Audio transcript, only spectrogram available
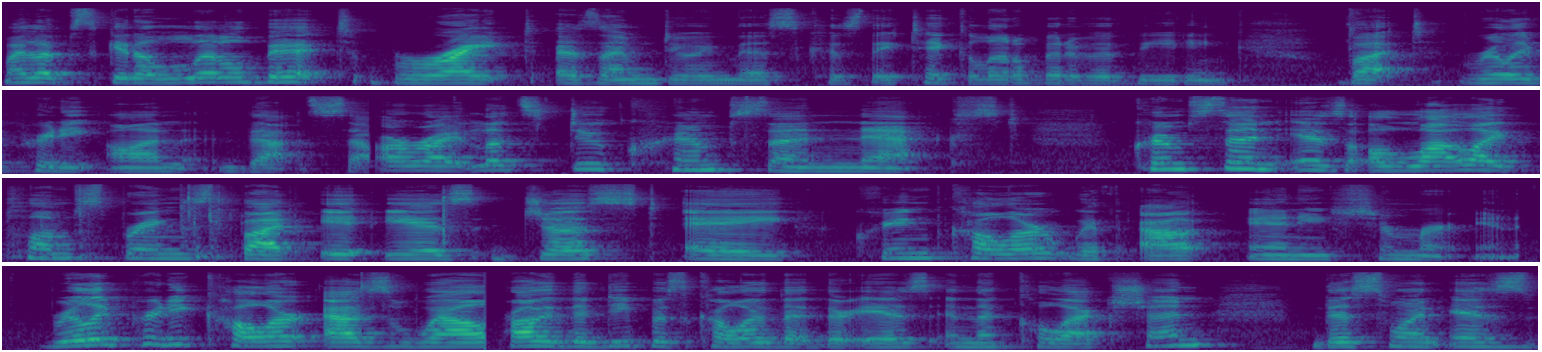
My lips get a little bit bright as I'm doing this because they take a little bit of a beating, but really pretty on that side. All right, let's do Crimson next. Crimson is a lot like Plum Springs, but it is just a cream color without any shimmer in it. Really pretty color as well. Probably the deepest color that there is in the collection. This one is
